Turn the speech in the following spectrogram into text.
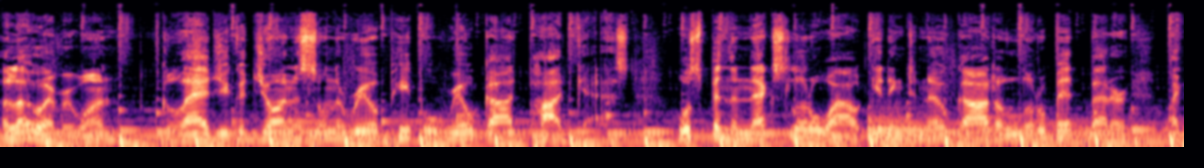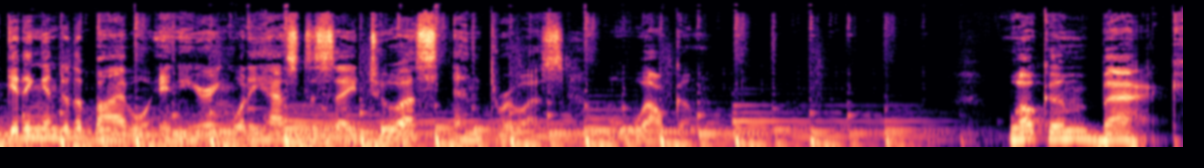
Hello, everyone. Glad you could join us on the Real People, Real God podcast. We'll spend the next little while getting to know God a little bit better by getting into the Bible and hearing what He has to say to us and through us. Welcome. Welcome back.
